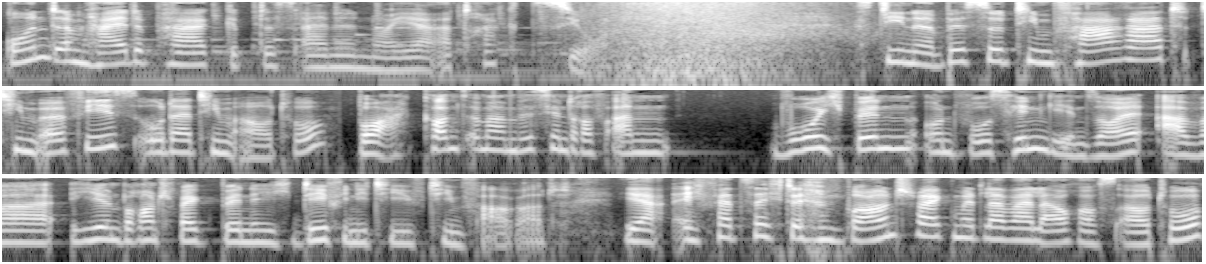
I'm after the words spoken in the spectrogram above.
Und im Heidepark gibt es eine neue Attraktion. Stine, bist du Team Fahrrad, Team Öffis oder Team Auto? Boah, kommt immer ein bisschen drauf an, wo ich bin und wo es hingehen soll. Aber hier in Braunschweig bin ich definitiv Team Fahrrad. Ja, ich verzichte in Braunschweig mittlerweile auch aufs Auto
